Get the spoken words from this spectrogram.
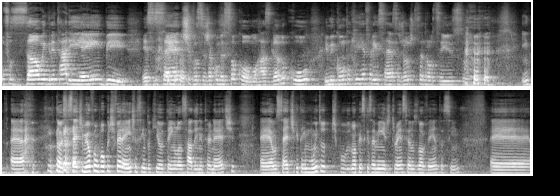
confusão e gritaria, hein, Bi? Esse set você já começou como? Rasgando o cu. E me conta que referência é essa, de onde que você trouxe isso? É, então, esse set meu foi um pouco diferente, assim, do que eu tenho lançado aí na internet. É um set que tem muito, tipo, uma pesquisa minha de trance anos 90, assim. É,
